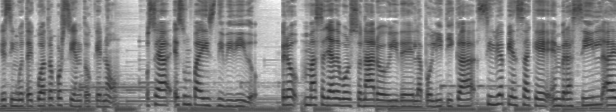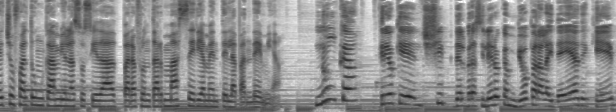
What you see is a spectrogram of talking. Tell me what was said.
y el 54% que no. O sea, es un país dividido. Pero más allá de Bolsonaro y de la política, Silvia piensa que en Brasil ha hecho falta un cambio en la sociedad para afrontar más seriamente la pandemia. Nunca creo que el chip del brasilero cambió para la idea de que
